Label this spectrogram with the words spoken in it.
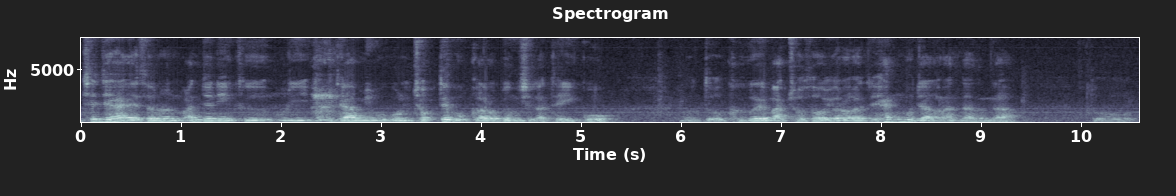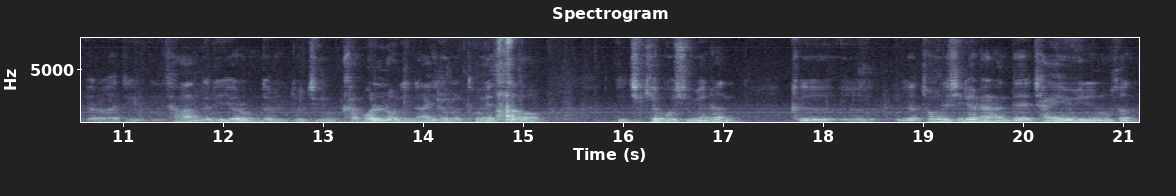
체제 하에서는 완전히 그 우리 대한민국을 적대 국가로 명시가 돼 있고 어, 또 그거에 맞춰서 여러 가지 핵무장을 한다든가 또 여러 가지 이 상황들이 여러분들도 지금 각 언론이나 이런 걸 통해서 지켜보시면은 그 어, 우리가 통일 실현하는데 장애 요인은 우선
